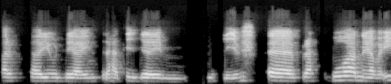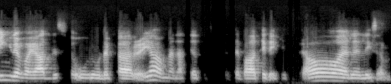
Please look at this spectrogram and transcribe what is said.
varför gjorde jag inte det här tidigare i mitt liv? Eh, För att då när jag var yngre var jag alldeles för orolig för ja, men att jag det var tillräckligt bra eller liksom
